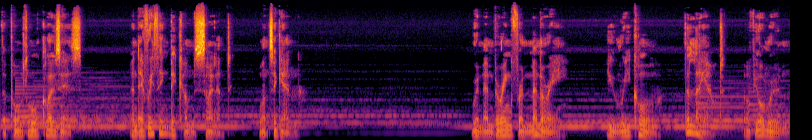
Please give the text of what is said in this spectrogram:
The portal closes and everything becomes silent once again. Remembering from memory, you recall the layout of your room.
